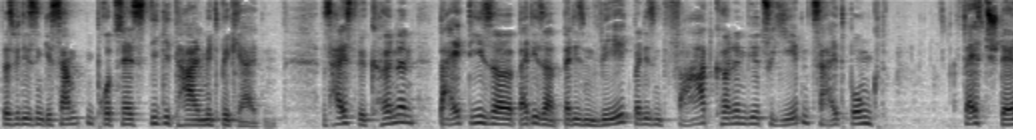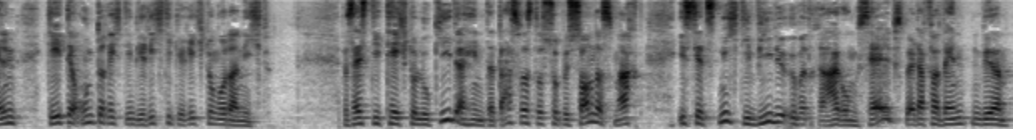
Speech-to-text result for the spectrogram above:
dass wir diesen gesamten Prozess digital mitbegleiten. Das heißt, wir können bei dieser, bei dieser, bei diesem Weg, bei diesem Pfad können wir zu jedem Zeitpunkt feststellen, geht der Unterricht in die richtige Richtung oder nicht. Das heißt, die Technologie dahinter, das, was das so besonders macht, ist jetzt nicht die Videoübertragung selbst, weil da verwenden wir,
